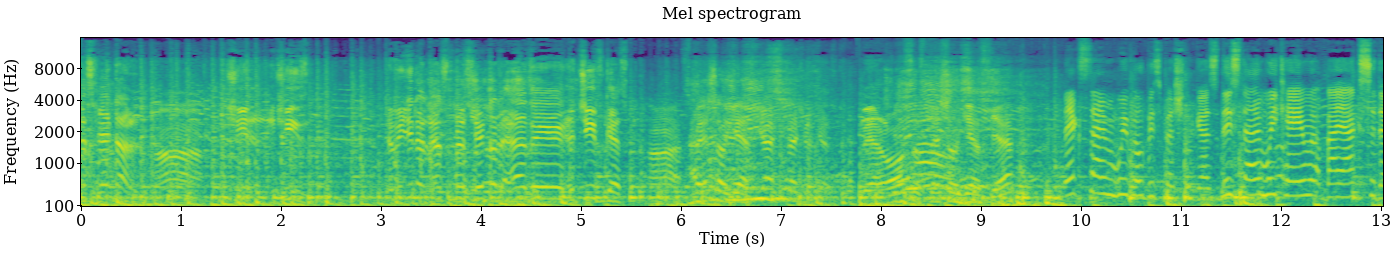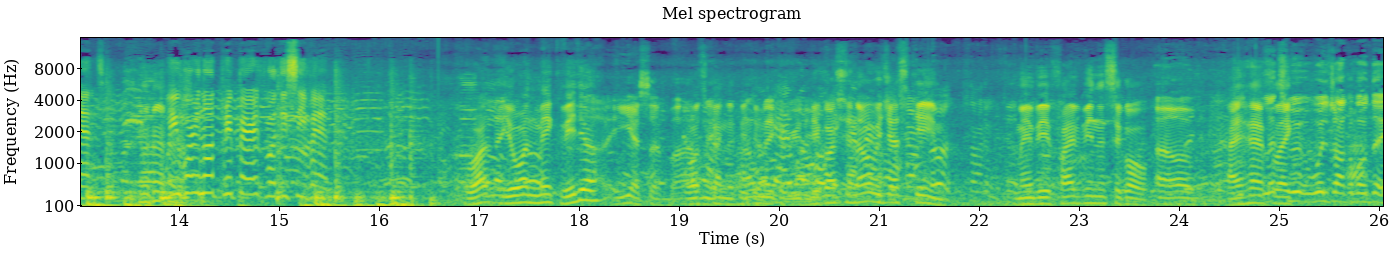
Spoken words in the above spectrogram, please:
administrator. Ah. She, she's divisional administrator as a chief guest. Ah, special guest. Yeah, special guest. We are also special guests. Yeah. Next time we will be special guests. This time we came by accident. we were not prepared for this event. What? You want to make video? yes, sir. I'll What make- kind of video? make a video. Because you know we just came, maybe five minutes ago. Uh, I have like, we- we'll talk about the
